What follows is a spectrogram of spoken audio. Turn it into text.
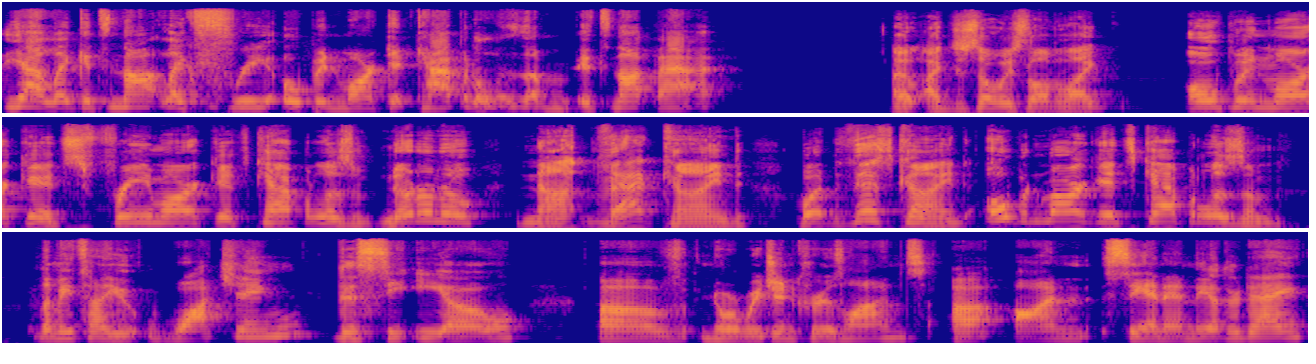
Yeah, like it's not like free open market capitalism. It's not that. I, I just always love like open markets, free markets, capitalism. No, no, no, not that kind, but this kind open markets, capitalism. Let me tell you, watching the CEO of Norwegian Cruise Lines uh, on CNN the other day,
